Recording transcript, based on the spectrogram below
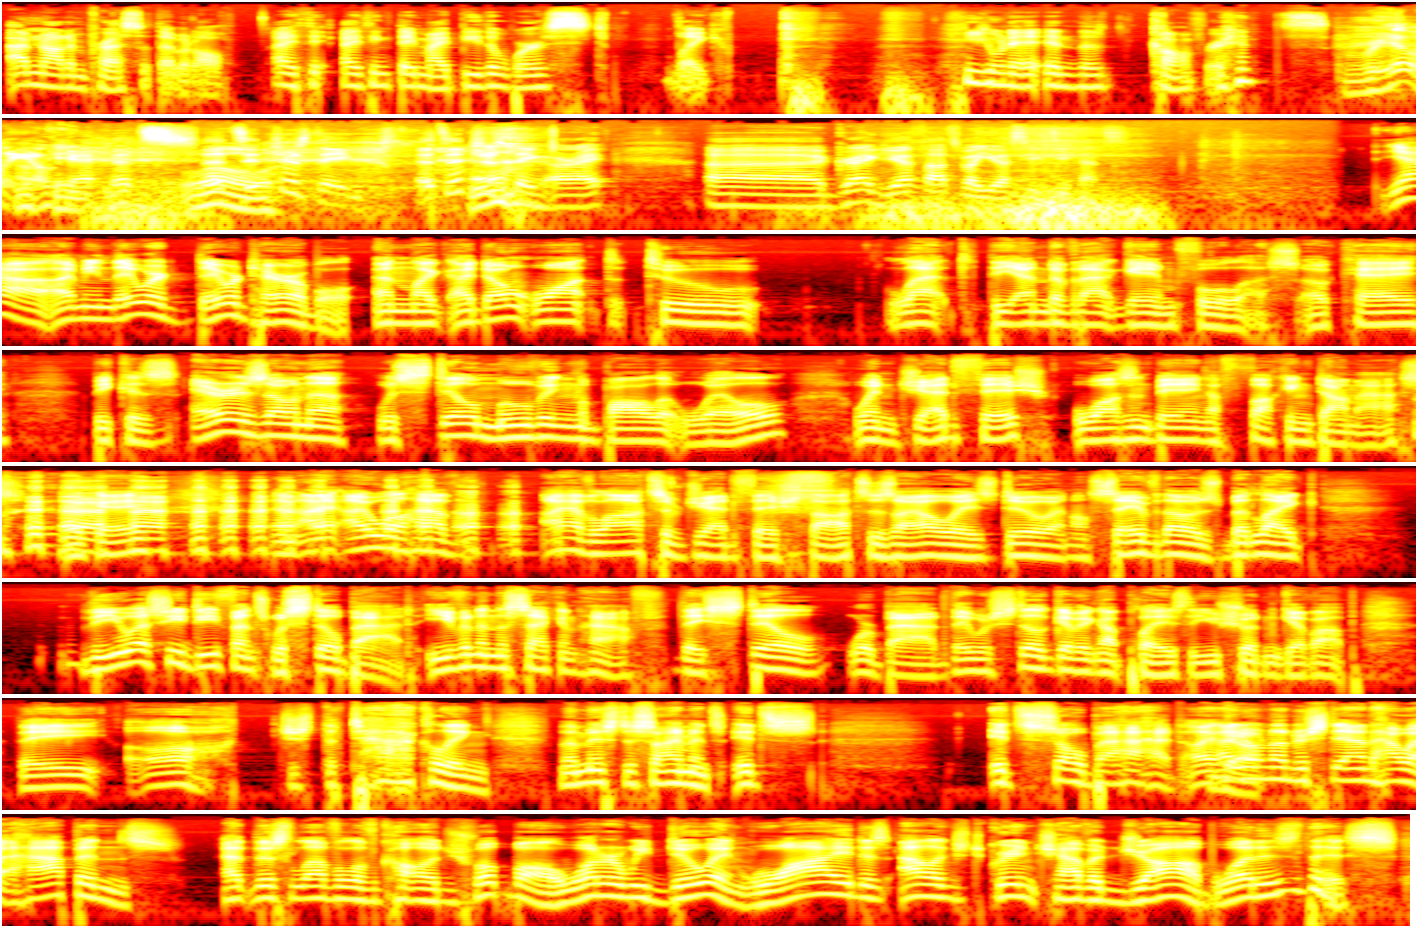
I'm not impressed with them at all. I think I think they might be the worst like unit in the conference. Really? Okay, Okay. that's Whoa. that's interesting. That's interesting. All right, uh, Greg, you have thoughts about USC's defense? Yeah, I mean they were they were terrible, and like I don't want to let the end of that game fool us, okay? Because Arizona was still moving the ball at will when Jedd Fisch wasn't being a fucking dumbass, okay? and I, I will have I have lots of Jedd Fisch thoughts as I always do, and I'll save those. But like the USC defense was still bad. Even in the second half, they still were bad. They were still giving up plays that you shouldn't give up. They, oh, just the tackling, the missed assignments. It's, it's so bad. I, I don't understand how it happens at this level of college football. What are we doing? Why does Alex Grinch have a job? What is this?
